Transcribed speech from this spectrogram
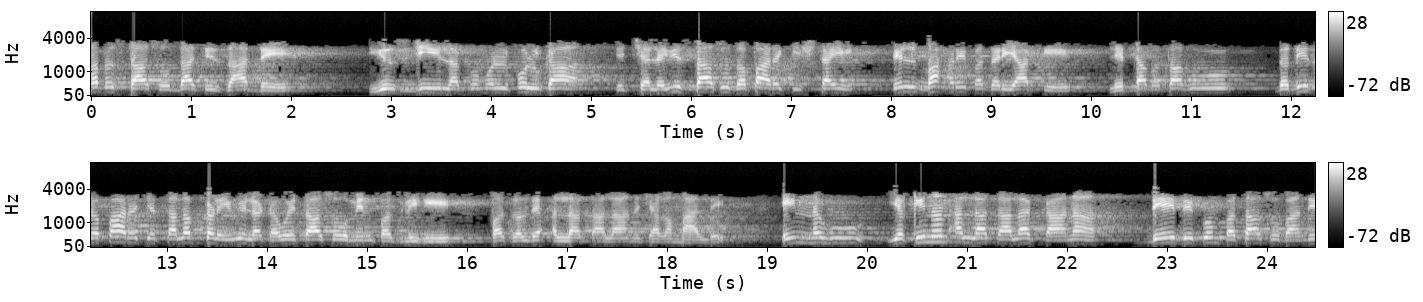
رب ستا سودا چې ذات دې یسجی لکم الفلکا چې چلوي ستا سو د پاره کیشتای فل بحر په دریاب کې لتبتغوا د دې لپاره چې طلب کړي وی لټوي تاسو من فضله فضل دې الله تعالی نه چاغه مال دې انه یقینا الله تعالی کانا دې بكم پتا سو باندې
